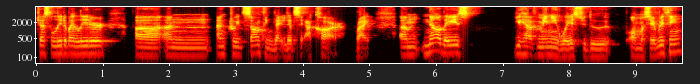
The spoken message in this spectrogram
just a little by little uh, and and create something like let's say a car, right? Um, nowadays, you have many ways to do almost everything.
